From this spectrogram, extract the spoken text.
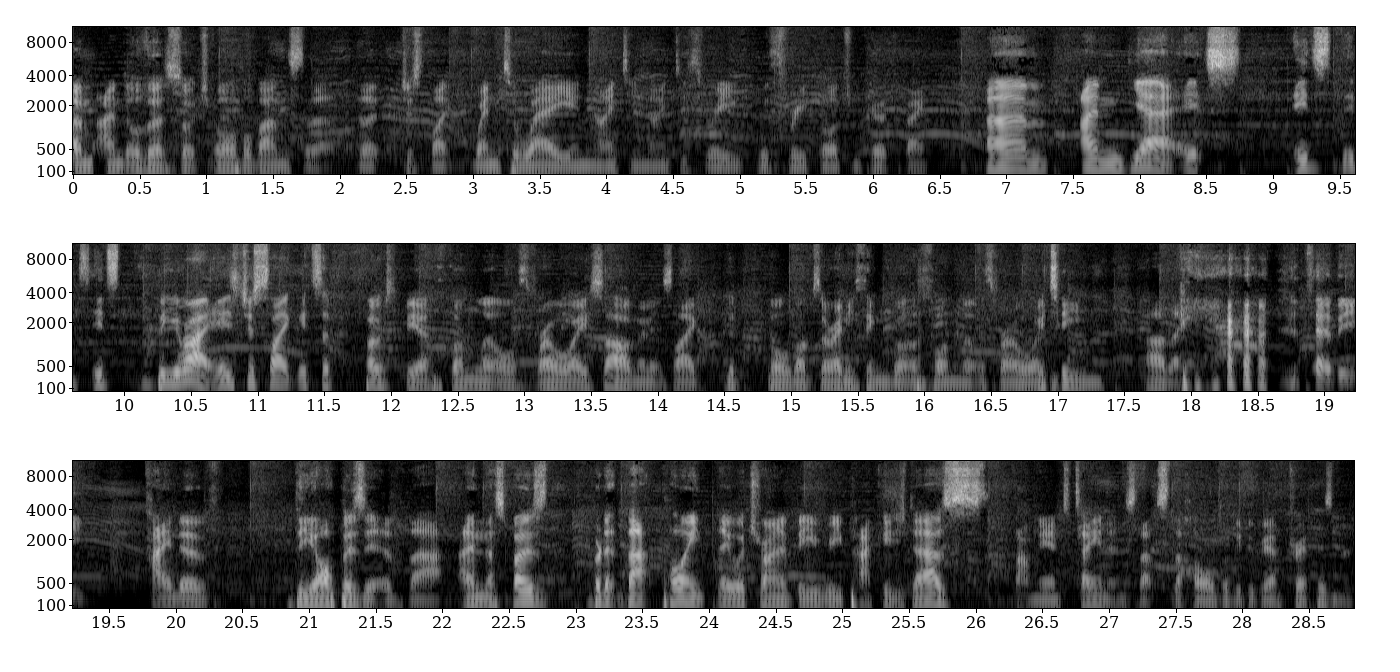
um, and other such awful bands that, that just like went away in 1993 with three chords from Kurt Cobain. Um, and yeah, it's it's it's it's. But you're right. It's just like it's supposed to be a fun little throwaway song, and it's like the Bulldogs are anything but a fun little throwaway team, are they? They're the kind of the opposite of that. And I suppose, but at that point, they were trying to be repackaged as family entertainers. That's the whole WWF trip, isn't it?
